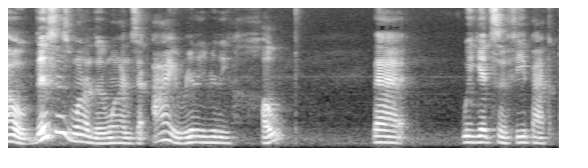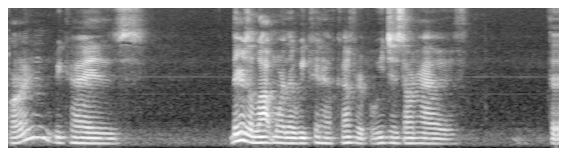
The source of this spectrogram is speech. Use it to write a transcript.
Oh, this is one of the ones that I really, really hope that we get some feedback on because there's a lot more that we could have covered, but we just don't have the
